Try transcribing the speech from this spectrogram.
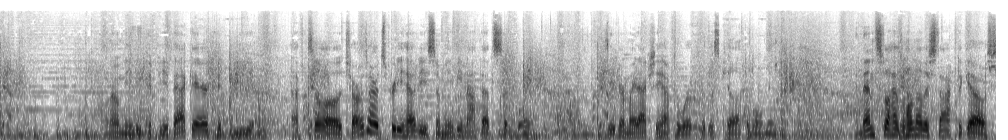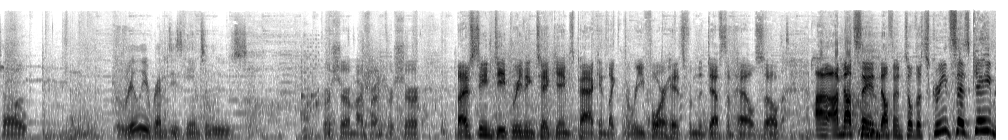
I don't know, maybe could be a back air, could be F tilt. Charizard's pretty heavy, so maybe not that simple. Um, Xavier might actually have to work for this kill at the moment. And then still has one other stock to go, so really Remzi's game to lose. For sure, my friend, for sure. But I've seen Deep Breathing take games pack in like three, four hits from the depths of hell, so I- I'm not saying nothing until the screen says game!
